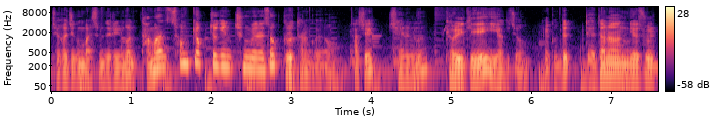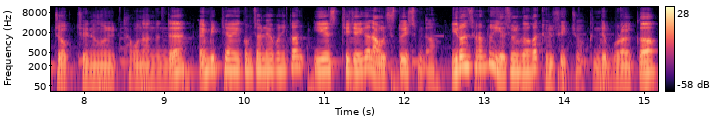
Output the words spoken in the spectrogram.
제가 지금 말씀드리는 건 다만 성격적인 측면에서 그렇다는 거예요. 사실 재능은 별개의 이야기죠. 예컨대 대단한 예술적 재능을 타고났는데 MBTI 검사를 해보니까 ESTJ가 나올 수도 있습니다. 이런 사람도 예술가가 될 수 있죠. 근데 뭐랄까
